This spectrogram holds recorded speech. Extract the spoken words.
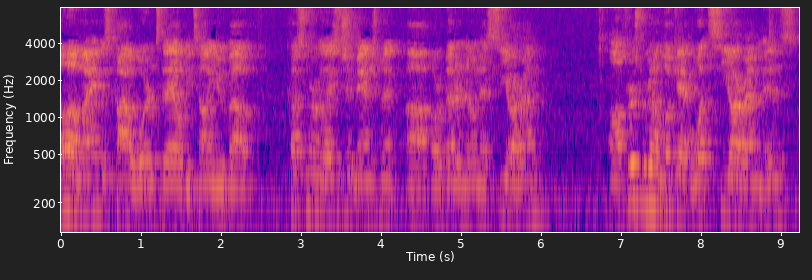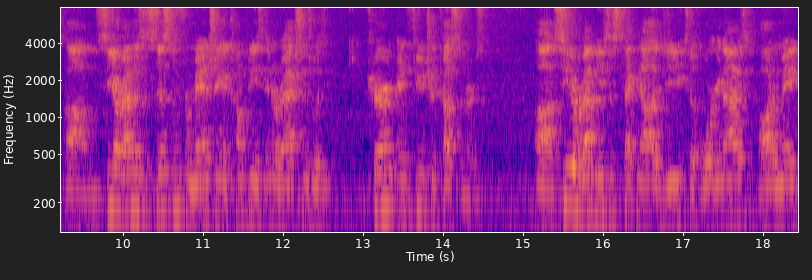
Hello, my name is Kyle Warden. Today I'll be telling you about customer relationship management, uh, or better known as CRM. Uh, first, we're going to look at what CRM is. Um, CRM is a system for managing a company's interactions with current and future customers. Uh, CRM uses technology to organize, automate,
